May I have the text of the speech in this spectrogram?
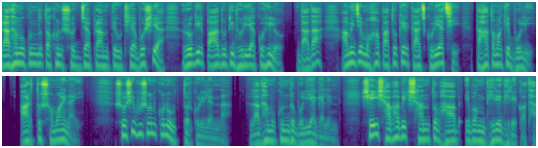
রাধামুকুন্দ তখন শয্যা প্রান্তে উঠিয়া বসিয়া রোগীর পা দুটি ধরিয়া কহিল, দাদা, আমি যে মহাপাতকের কাজ করিয়াছি, তাহা তোমাকে বলি, আর তো সময় নাই শশীভূষণ কোনো উত্তর করিলেন না। রাধামুকুন্দ বলিয়া গেলেন, সেই স্বাভাবিক শান্ত ভাব এবং ধীরে ধীরে কথা,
